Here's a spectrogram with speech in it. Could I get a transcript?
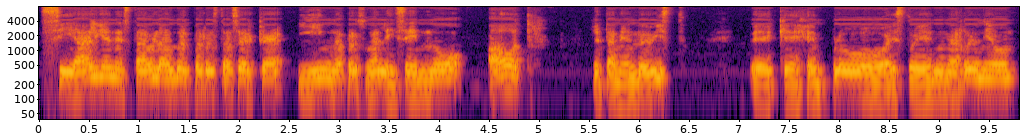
si alguien está hablando, el perro está cerca y una persona le dice no a otro? Que también lo he visto. Eh, que ejemplo, estoy en una reunión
